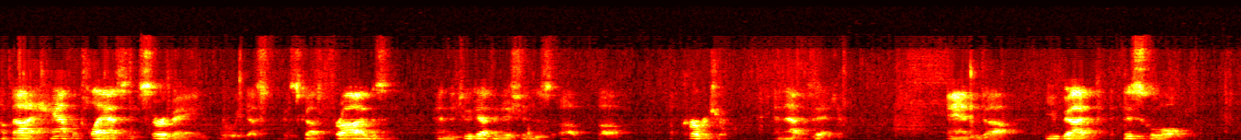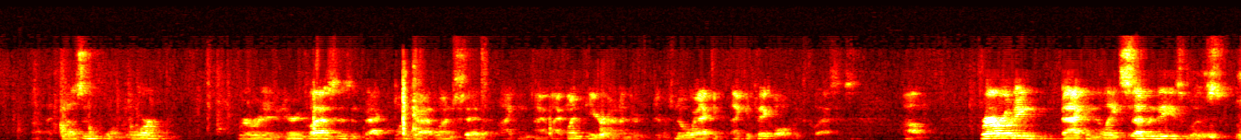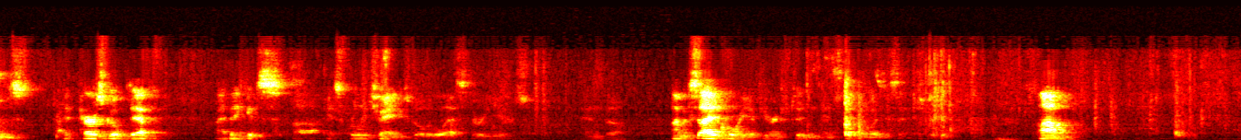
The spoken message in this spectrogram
about a half a class in surveying, where we just discussed frogs and the two definitions of uh, of curvature, and that was it. And uh, you've got at this school a dozen or more railroad engineering classes. In fact, one guy at lunch said, I can, I, I went here and there, there was no way I could, I could take all of these classes. Um, Railroading back in the late seventies was, was at periscope depth. I think it's, uh, it's really changed over the last thirty years. And, uh, I'm excited for you if you're interested in, in sticking with this industry. Um,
